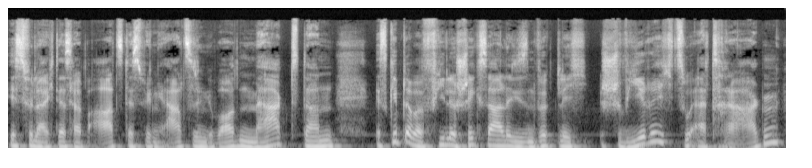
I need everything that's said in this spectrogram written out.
ist vielleicht deshalb Arzt, deswegen Ärztin geworden, merkt dann, es gibt aber viele Schicksale, die sind wirklich schwierig zu ertragen.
